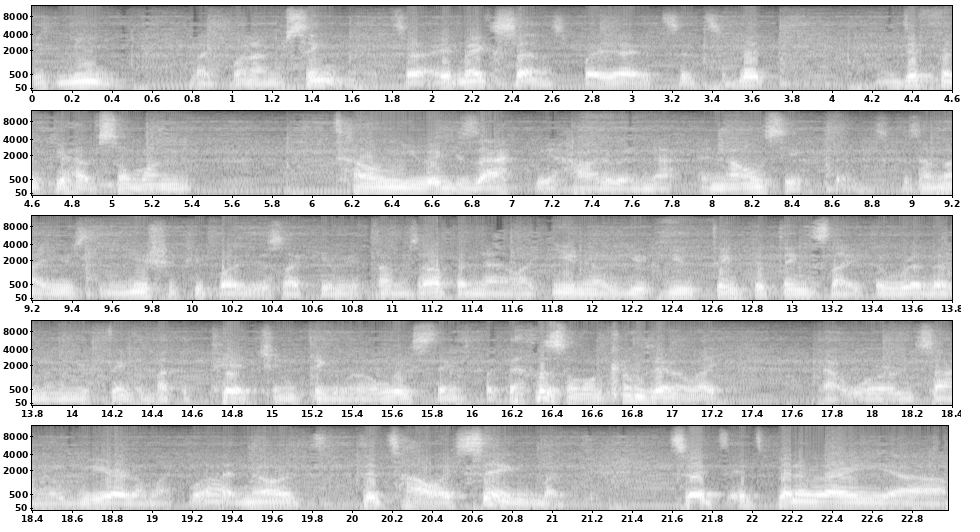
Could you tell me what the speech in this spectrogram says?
is me, like when I'm singing it. So it makes sense. But yeah, it's, it's a bit different to have someone telling you exactly how to enunciate things. Because I'm not used to, usually people are just like, give me a thumbs up and then like, you know, you, you think the things like the rhythm and you think about the pitch and you think about all these things. But then someone comes in and like, that word sounded weird. I'm like, what? No, it's, that's how I sing. But so it's, it's been a very, uh,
